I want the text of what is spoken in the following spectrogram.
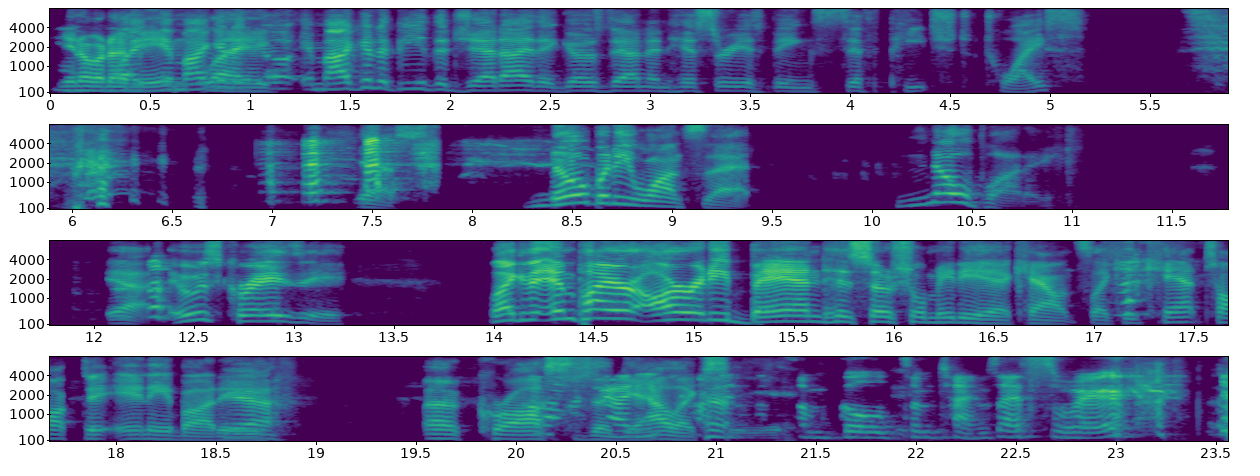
You know what I mean? am I gonna Like, go, am I gonna be the Jedi that goes down in history as being Sith peached twice? yes. Nobody wants that. Nobody. Yeah, it was crazy. Like the Empire already banned his social media accounts. Like he can't talk to anybody Yeah. across Oh, the God, galaxy. Some gold sometimes, I swear.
